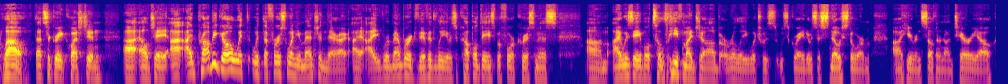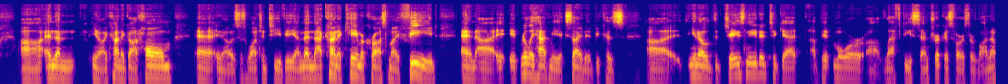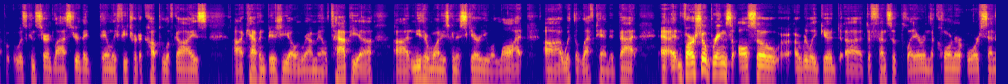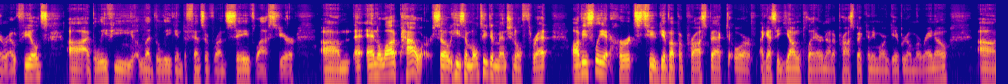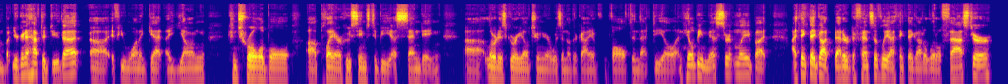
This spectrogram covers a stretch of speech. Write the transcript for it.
Wow, that's a great question, uh, LJ. I, would probably go with with the first one you mentioned there. I, I, remember it vividly. It was a couple days before Christmas. Um, I was able to leave my job early, which was was great. It was a snowstorm uh, here in southern Ontario, uh, and then you know I kind of got home and you know I was just watching TV, and then that kind of came across my feed, and uh, it, it really had me excited because uh, you know, the Jays needed to get a bit more uh, lefty centric as far as their lineup was concerned. Last year, they, they only featured a couple of guys, uh, Cavan Biggio and Raimel Tapia. Uh, neither one is going to scare you a lot uh, with the left handed bat. And Varsho brings also a really good defensive player in the corner or center outfields. I believe he led the league in defensive runs saved last year um, and a lot of power. So he's a multi-dimensional threat. Obviously, it hurts to give up a prospect or I guess a young player, not a prospect anymore, in Gabriel Moreno. Um, but you're going to have to do that uh, if you want to get a young, controllable uh, player who seems to be ascending. Uh, Lourdes Gurriel Jr. was another guy involved in that deal, and he'll be missed certainly. But I think they got better defensively. I think they got a little faster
